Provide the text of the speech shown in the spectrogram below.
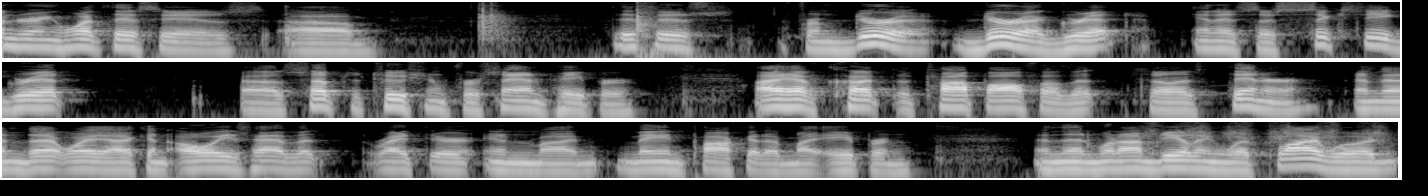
Wondering what this is. Um, this is from Dura, Dura Grit, and it's a 60 grit uh, substitution for sandpaper. I have cut the top off of it so it's thinner, and then that way I can always have it right there in my main pocket of my apron. And then when I'm dealing with plywood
